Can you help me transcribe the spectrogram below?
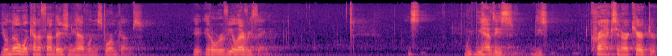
You'll know what kind of foundation you have when the storm comes. It'll reveal everything. we have these, these cracks in our character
